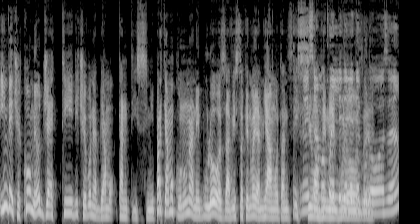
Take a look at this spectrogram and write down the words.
Invece, come oggetti, dicevo, ne abbiamo tantissimi. Partiamo con una nebulosa, visto che noi amiamo tantissimo. Sì, noi siamo quelli nebulose. delle nebulose.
